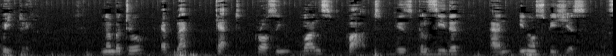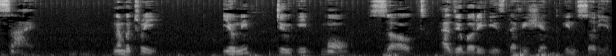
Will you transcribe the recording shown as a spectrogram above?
quickly. Number two a black cat crossing one's path is considered an inauspicious sign Number three, you need to eat more salt as your body is deficient in sodium.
